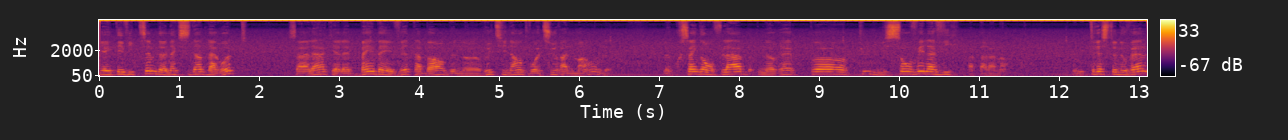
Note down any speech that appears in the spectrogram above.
Il a été victime d'un accident de la route. Ça a l'air qu'il allait bien, bien vite à bord d'une rutilante voiture allemande. Le coussin gonflable n'aurait pas pu lui sauver la vie, apparemment. Une triste nouvelle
